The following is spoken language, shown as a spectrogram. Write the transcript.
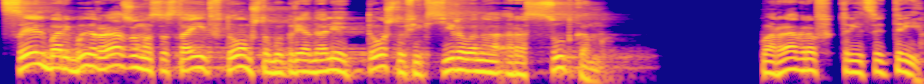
Цель борьбы разума состоит в том, чтобы преодолеть то, что фиксировано рассудком. Параграф 33.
